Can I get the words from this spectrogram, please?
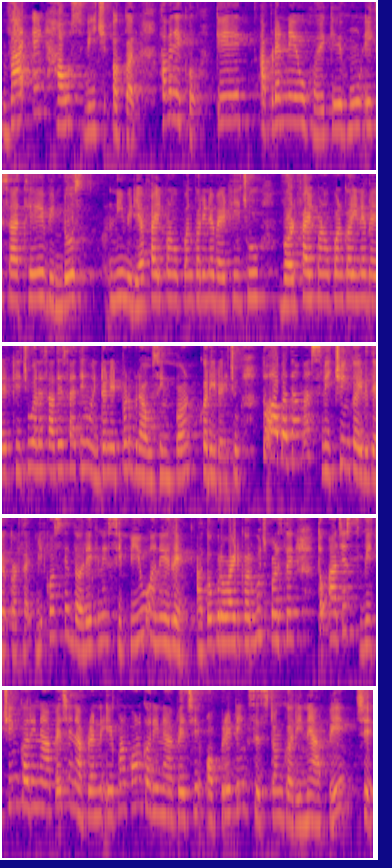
why and how switch occur હવે દેખો કે આપણને એવું હોય કે હું એકસાથે વિન્ડોઝ ની મીડિયા ફાઇલ પણ ઓપન કરીને બેઠી છું વર્ડ ફાઇલ પણ ઓપન કરીને બેઠી છું અને સાથે સાથે હું ઇન્ટરનેટ પર બ્રાઉઝિંગ પણ કરી રહી છું. તો આ બધામાં સ્વિચિંગ કઈ રીતે અકર થાય? બિકોઝ કે દરેકને સીપીયુ અને રેમ આ તો પ્રોવાઈડ કરવું જ પડશે. તો આ જે સ્વિચિંગ કરીને આપે છે ને, આપણને એ પણ કોણ કરીને આપે છે? ઓપરેટિંગ સિસ્ટમ કરીને આપે છે.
